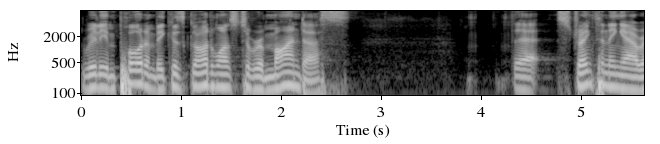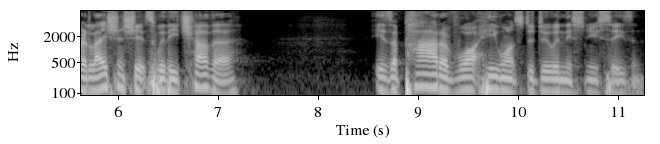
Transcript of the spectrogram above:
really important because God wants to remind us that strengthening our relationships with each other is a part of what He wants to do in this new season.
